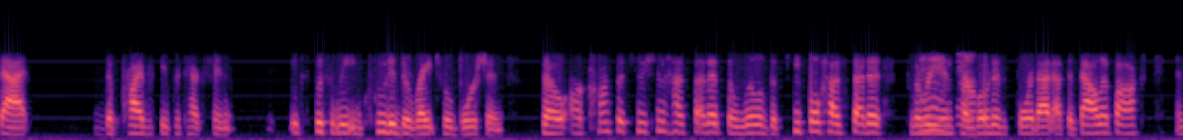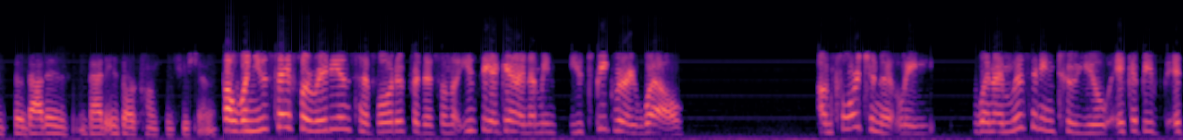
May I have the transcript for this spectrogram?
that the privacy protection explicitly included the right to abortion. So our Constitution has said it. The will of the people has said it. Floridians mm-hmm. have voted for that at the ballot box, and so that is that is our Constitution. But when you say Floridians have voted for this, and you see again, I mean, you speak very well. Unfortunately, when I'm listening to you, it could be it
